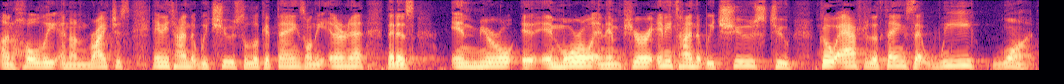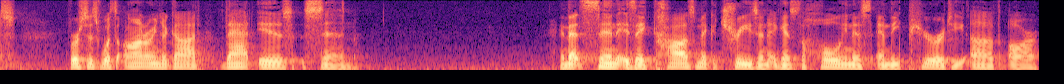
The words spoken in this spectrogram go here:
unholy and unrighteous, anytime that we choose to look at things on the internet that is immoral, immoral and impure, anytime that we choose to go after the things that we want versus what's honoring to God, that is sin. And that sin is a cosmic treason against the holiness and the purity of our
